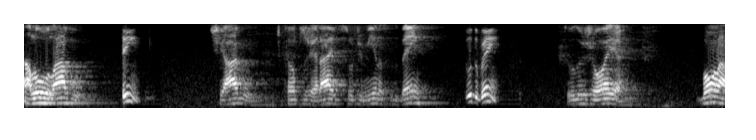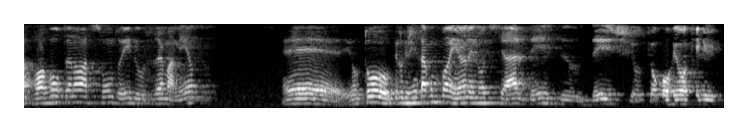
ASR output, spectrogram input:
Alô, Olavo? Sim. Tiago, de Campos Gerais, sul de Minas, tudo bem? Tudo bem? Tudo jóia. Bom, lá, voltando ao assunto aí do desarmamento, é, eu tô, pelo que a gente está acompanhando aí no noticiário desde, desde que ocorreu aquele,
